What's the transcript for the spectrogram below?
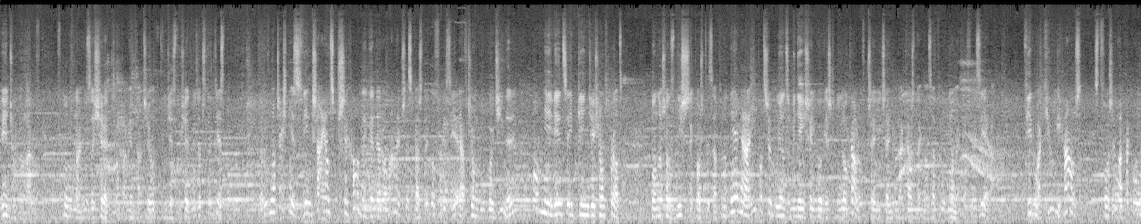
9 dolarów w porównaniu ze średnią, pamiętacie, od 27 do 40. Równocześnie zwiększając przychody generowane przez każdego fryzjera w ciągu godziny o mniej więcej 50%, ponosząc niższe koszty zatrudnienia i potrzebując mniejszej powierzchni lokalu w przeliczeniu na każdego zatrudnionego fryzjera. Firma QB House stworzyła taką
